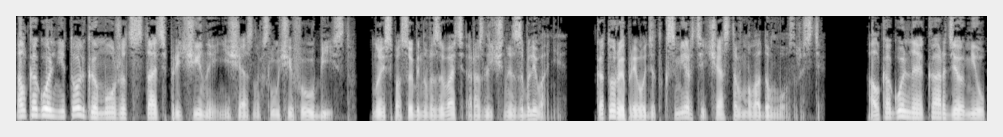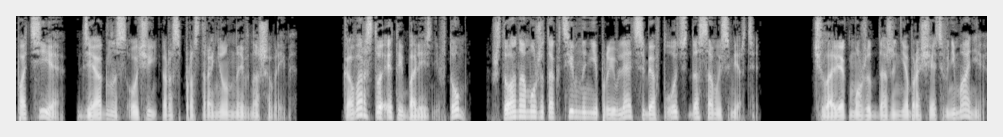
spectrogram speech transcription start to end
Алкоголь не только может стать причиной несчастных случаев и убийств, но и способен вызывать различные заболевания, которые приводят к смерти часто в молодом возрасте. Алкогольная кардиомиопатия – диагноз, очень распространенный в наше время. Коварство этой болезни в том, что она может активно не проявлять себя вплоть до самой смерти, Человек может даже не обращать внимания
